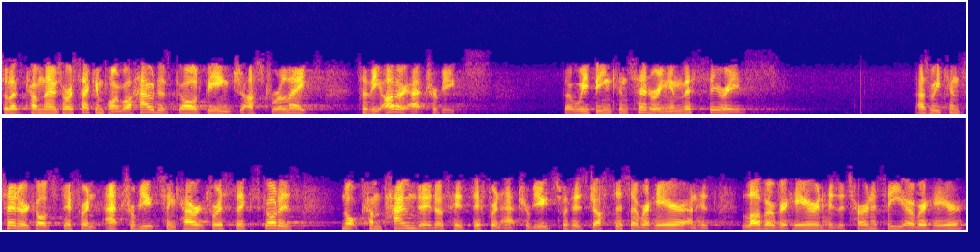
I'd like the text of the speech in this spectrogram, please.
So let's come now to our second point. Well, how does God being just relate to the other attributes that we've been considering in this series? As we consider God's different attributes and characteristics, God is not compounded of his different attributes with his justice over here and his love over here and his eternity over here.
